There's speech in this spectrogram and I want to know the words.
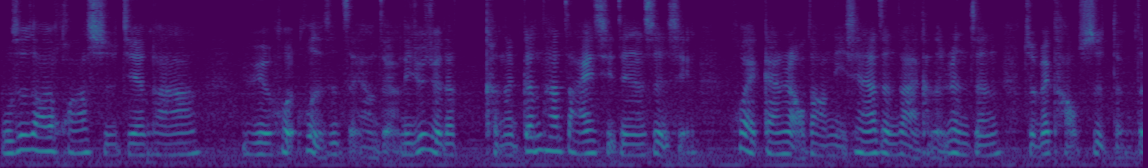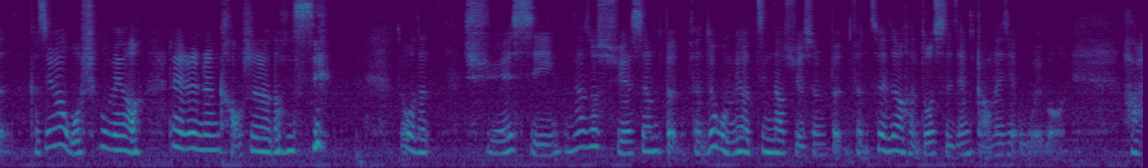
我是要花时间跟他约会，或者是怎样怎样，你就觉得可能跟他在一起这件事情会干扰到你现在正在可能认真准备考试等等。可是因为我就没有在认真考试的东西，就我的学习，应该说学生本分，就我没有尽到学生本分，所以就有很多时间搞那些无为博。好了，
